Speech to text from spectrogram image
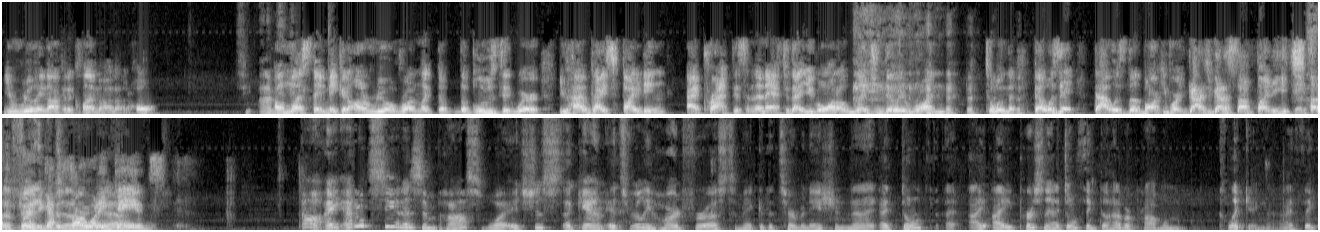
you're really not going to climb out of that hole See, I mean, unless they make an unreal run like the the Blues did, where you have guys fighting at practice, and then after that you go on a legendary run to win the. That was it. That was the marking point. Guys, you got to stop fighting each Gotta other. stop fighting you got to start winning yeah. games. No, I, I don't see it as impossible. It's just again, it's really hard for us to make a determination, and I, I don't, I, I personally, I don't think they'll have a problem clicking. I think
